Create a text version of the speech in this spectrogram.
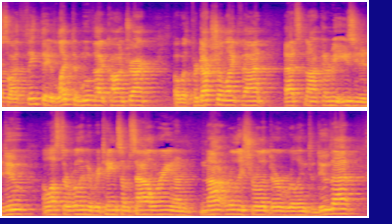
so I think they'd like to move that contract. But with production like that, that's not going to be easy to do unless they're willing to retain some salary, and I'm not really sure that they're willing to do that.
